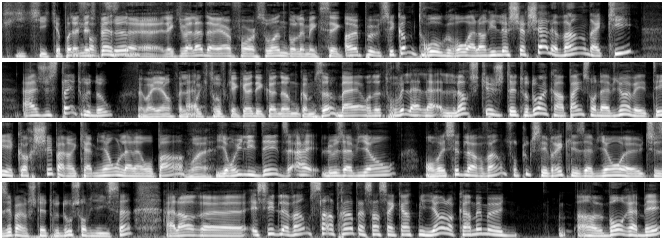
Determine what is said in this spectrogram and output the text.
qui, qui- qui a pas de une espèce fortune. de euh, l'équivalent de Air Force One pour le Mexique. Un peu. C'est comme trop gros. Alors, il a cherché à le vendre à qui? À Justin Trudeau. Mais voyons, fallait pas qu'il trouve quelqu'un d'économe comme ça. Ben, on a trouvé la, la- lorsque Justin Trudeau en campagne, son avion avait été écorché par un camion là, à l'aéroport. Ouais. Ils ont eu l'idée de dire, hey, les avions, on va essayer de leur vendre. Surtout que c'est vrai que les avions euh, utilisés par Justin Trudeau sont vieillissants. Alors, euh, essayer de le vendre 130 à 150 millions. Alors, quand même un un bon rabais,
